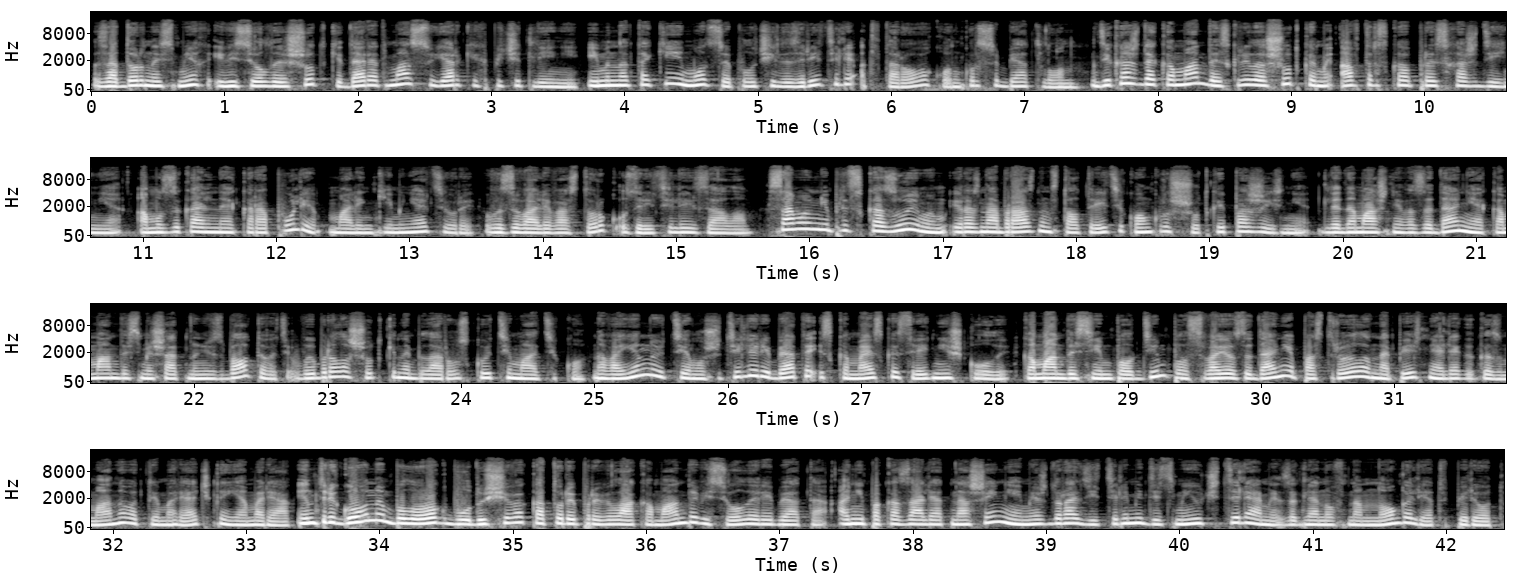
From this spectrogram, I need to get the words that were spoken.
Задорный смех и веселые шутки дарят массу ярких впечатлений. Именно такие эмоции получили зрители от второго конкурса «Биатлон», где каждая команда искрила шутками авторского происхождения, а музыкальные карапули, маленькие миниатюры, вызывали восторг у зрителей зала. Самым непредсказуемым и разнообразным стал третий конкурс шуткой по жизни. Для домашнего задания команда «Смешать, но не сбалтывать» выбрала шутки на белорусскую тематику. На военную тему шутили ребята из Камайской средней школы. Команда Simple Dimple свое задание построила на песне Олега Газманова «Ты морячка, я моряк». Интригованным был урок будущего, который провела команда «Веселые ребята». Они показали отношения между родителями, детьми и учителями, заглянув на много лет вперед.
